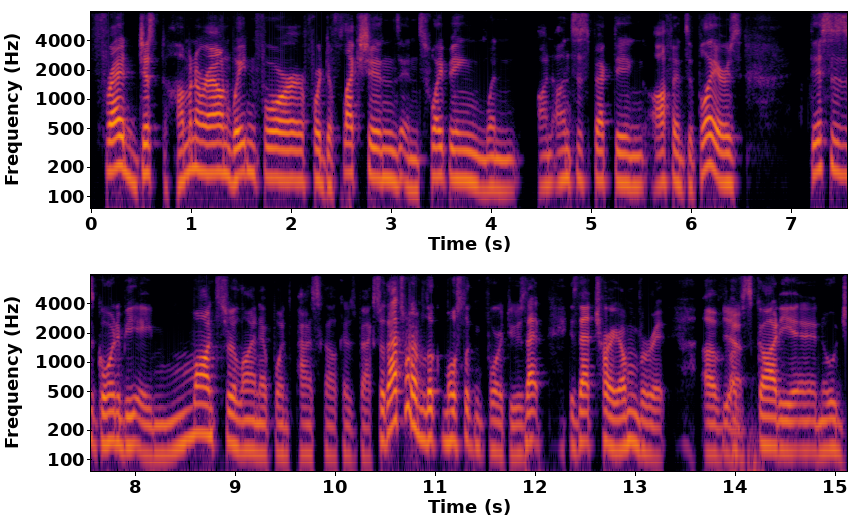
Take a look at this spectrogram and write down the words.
Fred just humming around, waiting for for deflections and swiping when on unsuspecting offensive players. This is going to be a monster lineup once Pascal comes back. So that's what I'm look most looking forward to. Is that is that triumvirate of, yeah. of Scottie and OG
